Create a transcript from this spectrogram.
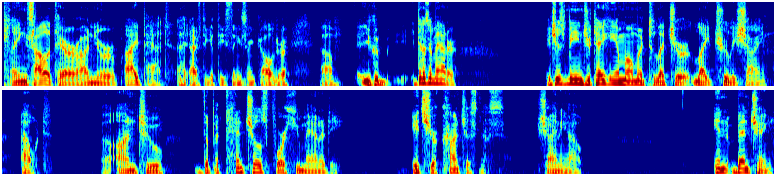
playing solitaire on your iPad. I, I have to get these things from Cauldre. Um, you could. It doesn't matter. It just means you're taking a moment to let your light truly shine out uh, onto the potentials for humanity. It's your consciousness shining out in benching,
